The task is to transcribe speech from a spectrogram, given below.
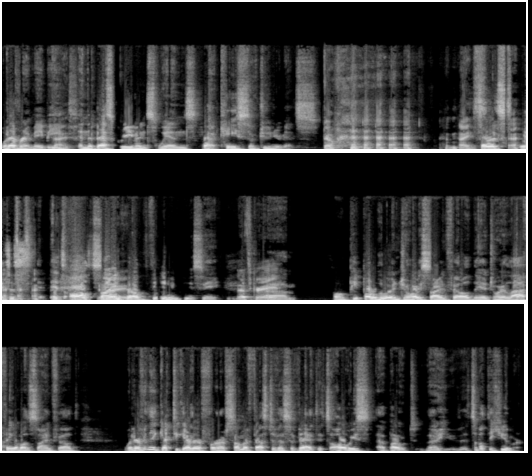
whatever it may be. Nice. And the best grievance wins a case of junior mints. Oh. nice. So it's it's a, it's all Seinfeld right. themed. You see, that's great. Um, well, people who enjoy Seinfeld, they enjoy laughing about Seinfeld. Whenever they get together for a summer Festivus event, it's always about the it's about the humor.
